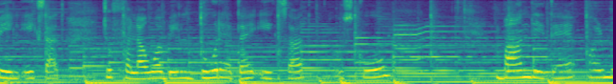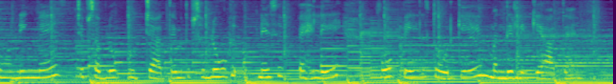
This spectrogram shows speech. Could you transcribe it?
बेल एक साथ जो फला हुआ बेल दो रहता है एक साथ उसको बाँध देते हैं और मॉर्निंग में जब सब लोग उठ जाते हैं मतलब सब लोगों के उठने से पहले वो पेल तोड़ के मंदिर लेके आते हैं।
